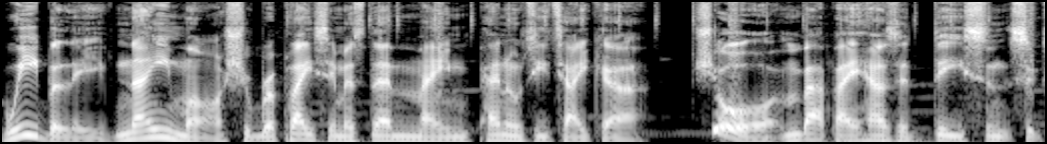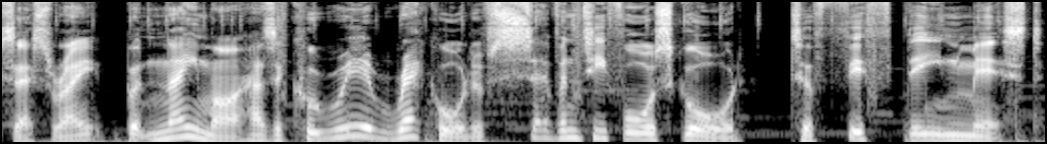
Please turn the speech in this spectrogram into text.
we believe Neymar should replace him as their main penalty taker. Sure, Mbappe has a decent success rate, but Neymar has a career record of 74 scored to 15 missed.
